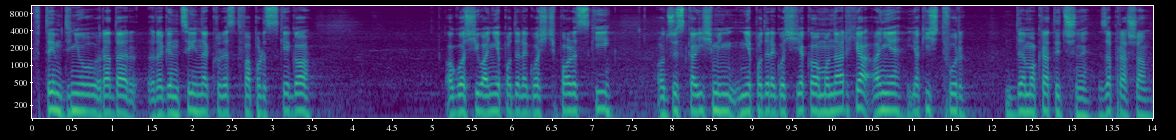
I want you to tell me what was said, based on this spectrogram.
W tym dniu Rada Regencyjna Królestwa Polskiego ogłosiła niepodległość Polski. Odzyskaliśmy niepodległość jako monarchia, a nie jakiś twór demokratyczny. Zapraszam.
